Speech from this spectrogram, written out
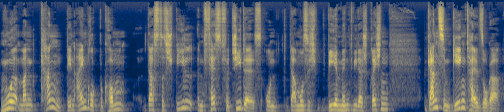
Nur man kann den Eindruck bekommen, dass das Spiel ein Fest für Cheater ist. Und da muss ich vehement widersprechen. Ganz im Gegenteil sogar.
